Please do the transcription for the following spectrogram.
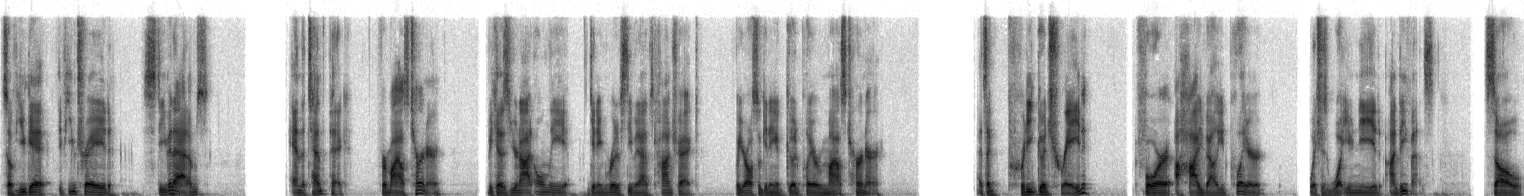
So if you get, if you trade Steven Adams and the 10th pick for Miles Turner, because you're not only getting rid of Steven Adams' contract, but you're also getting a good player with Miles Turner. It's a pretty good trade for a high valued player, which is what you need on defense. So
